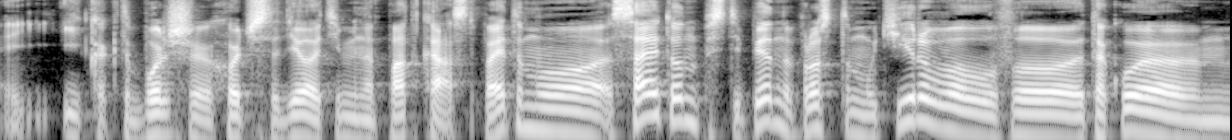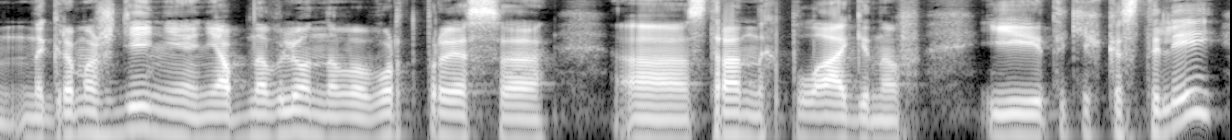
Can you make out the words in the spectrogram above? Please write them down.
и как-то больше хочется делать именно подкаст. Поэтому сайт, он постепенно просто мутировал в такое нагромождение необновленного WordPress, а, странных плагинов и таких костылей,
